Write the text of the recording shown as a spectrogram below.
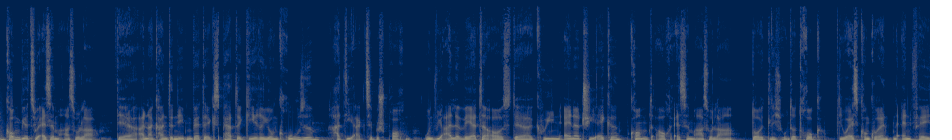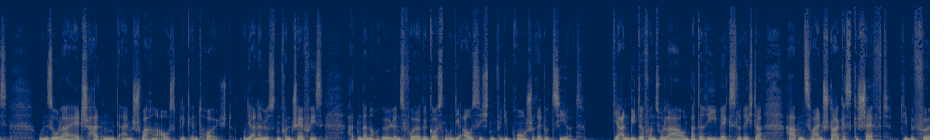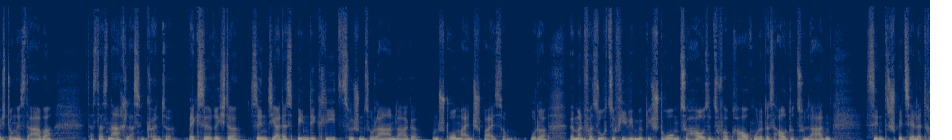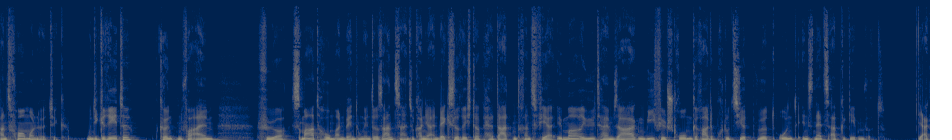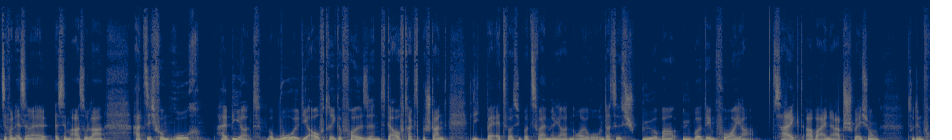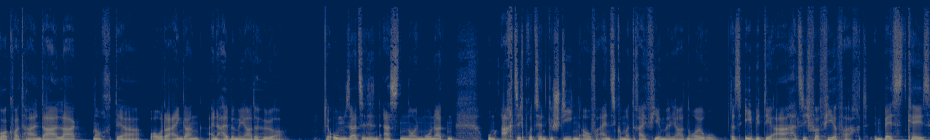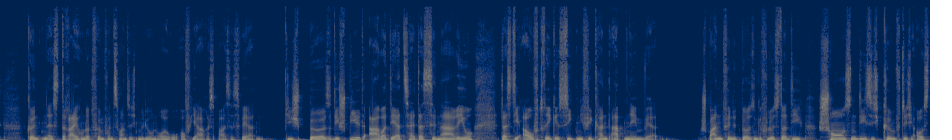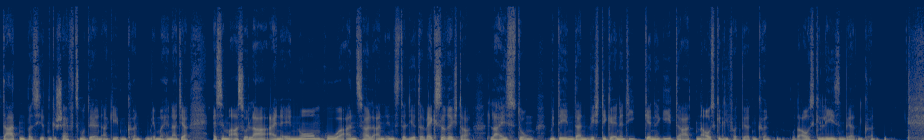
Kommen wir zu SMA Solar. Der anerkannte Nebenwerteexperte Gerion Kruse hat die Aktie besprochen. Und wie alle Werte aus der Green Energy Ecke kommt auch SMA Solar deutlich unter Druck. Die US-Konkurrenten Enphase und Solar Edge hatten mit einem schwachen Ausblick enttäuscht. Und die Analysten von Jeffries hatten dann noch Öl ins Feuer gegossen und die Aussichten für die Branche reduziert. Die Anbieter von Solar- und Batteriewechselrichter haben zwar ein starkes Geschäft, die Befürchtung ist aber, dass das nachlassen könnte. Wechselrichter sind ja das Bindeglied zwischen Solaranlage und Stromeinspeisung. Oder wenn man versucht, so viel wie möglich Strom zu Hause zu verbrauchen oder das Auto zu laden, sind spezielle Transformer nötig. Und die Geräte könnten vor allem für Smart Home Anwendungen interessant sein. So kann ja ein Wechselrichter per Datentransfer immer realtime sagen, wie viel Strom gerade produziert wird und ins Netz abgegeben wird. Die Aktie von SMA Solar hat sich vom Hoch halbiert, obwohl die Aufträge voll sind. Der Auftragsbestand liegt bei etwas über zwei Milliarden Euro und das ist spürbar über dem Vorjahr. Zeigt aber eine Abschwächung zu den Vorquartalen. Da lag noch der Ordereingang eine halbe Milliarde höher. Der Umsatz in den ersten neun Monaten um 80 Prozent gestiegen auf 1,34 Milliarden Euro. Das EBITDA hat sich vervierfacht. Im Best Case könnten es 325 Millionen Euro auf Jahresbasis werden. Die Börse, die spielt aber derzeit das Szenario, dass die Aufträge signifikant abnehmen werden. Spannend findet Börsengeflüster die Chancen, die sich künftig aus datenbasierten Geschäftsmodellen ergeben könnten. Immerhin hat ja SMA Solar eine enorm hohe Anzahl an installierter Wechselrichterleistung, mit denen dann wichtige Energie Energiedaten ausgeliefert werden könnten oder ausgelesen werden könnten.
